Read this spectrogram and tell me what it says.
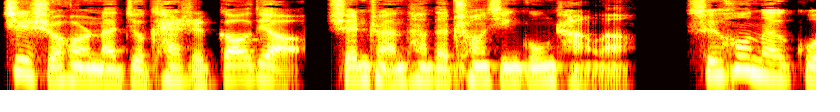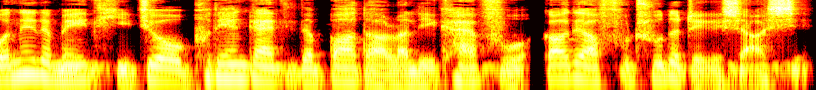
这时候呢就开始高调宣传他的创新工厂了。随后呢，国内的媒体就铺天盖地的报道了李开复高调复出的这个消息。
